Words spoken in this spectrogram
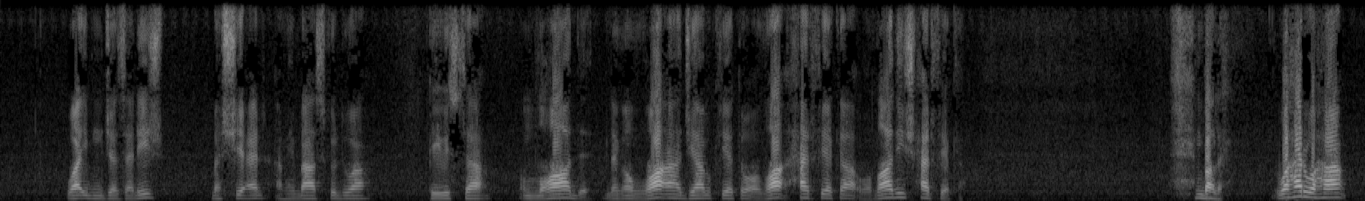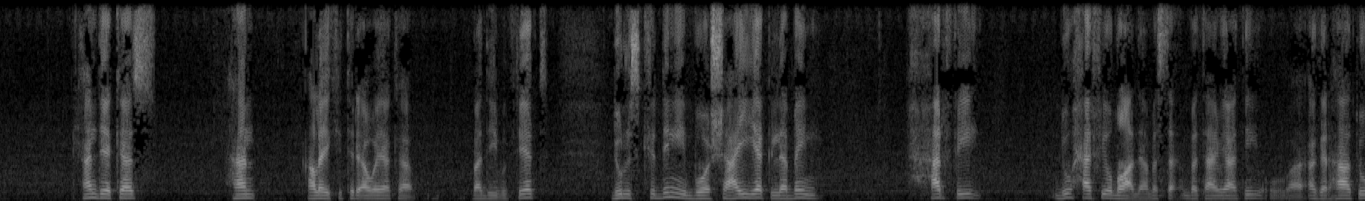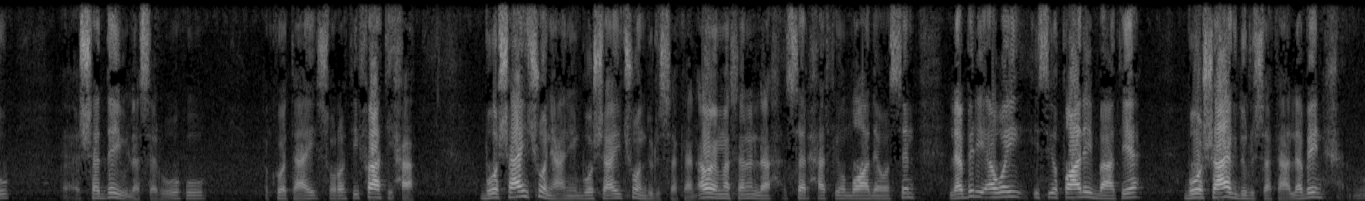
و ئیبن جەزەریش بە شیعر ئەمی باس کردووە پێویستە ڵاد لەگەڵ ڵا جیا بکرێتەوە ڵا حرفێکە و ڵادیش حرفێکە بەڵێ و هەروەها هەندێک کەس هەند هەڵەیەکی تر ئەوەیە کە بەدی بکرێت دروستکردنی بۆشایی یەک لە بین حرفی دوو حرفی وڵادا بە تاویاتی ئەگەر هات و شەدەی لەسەر وەکو کۆتایی سوڕەتی فاتیحە بۆشایی چۆن ینی بۆشایی چۆن دروستەکەن ئەوەی مەسەرن لە سەر حرفی وڵادەوە سن لە بری ئەوەی ئیسیطالی باتێ بۆشایەک دروستەکە لە بین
